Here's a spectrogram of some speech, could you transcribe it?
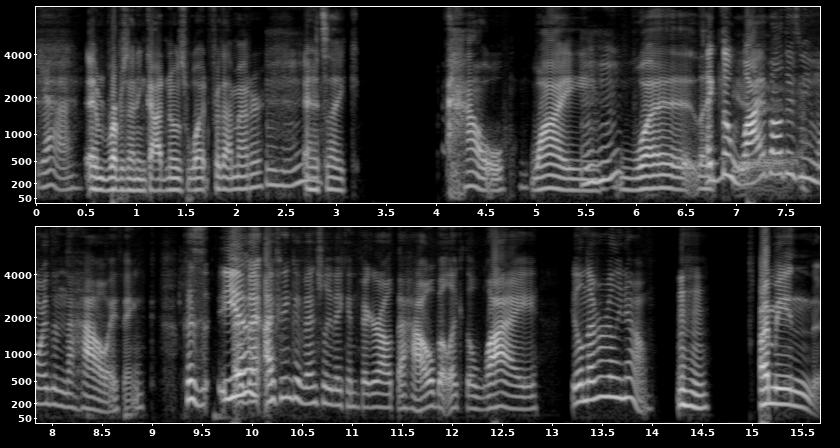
Yeah. and representing God knows what for that matter, Mm-hmm. and it's like how, why, Mhm. what, like, Like, the why uh, bothers me more than the how. I think because Yeah. I think eventually they can figure out the how, but like the why, you'll never really know. hmm I mean,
